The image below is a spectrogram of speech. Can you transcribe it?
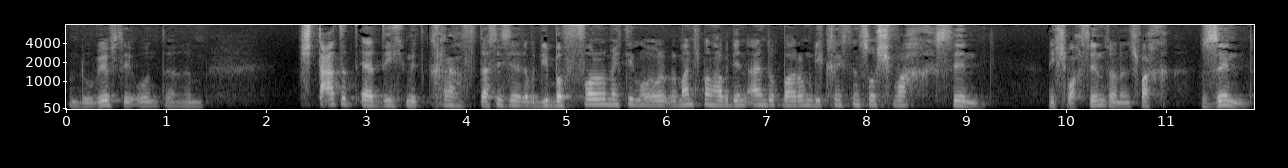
und du wirfst sie unter, startet er dich mit Kraft. Das ist ja die Bevollmächtigung. Manchmal habe ich den Eindruck, warum die Christen so schwach sind. Nicht schwach sind, sondern schwach sind.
